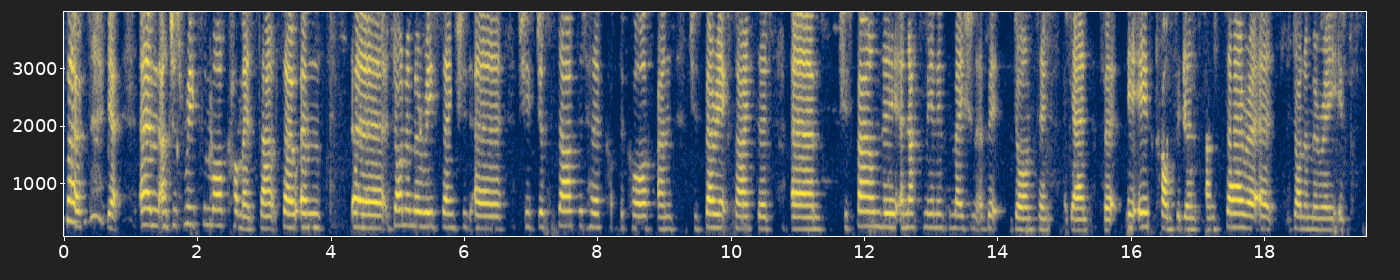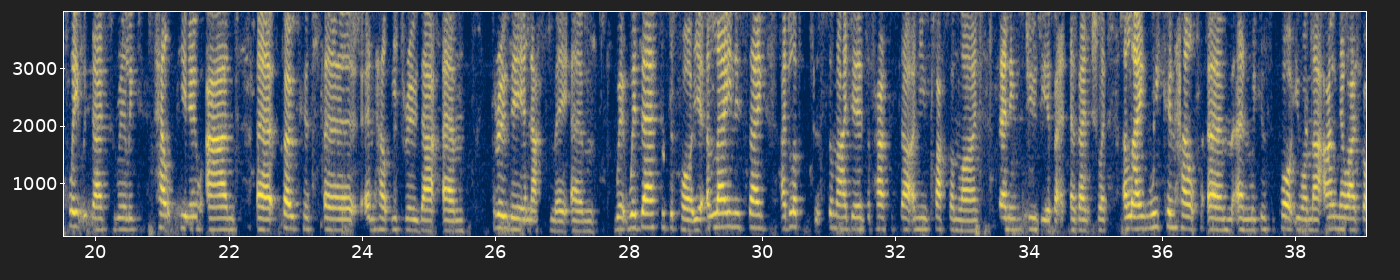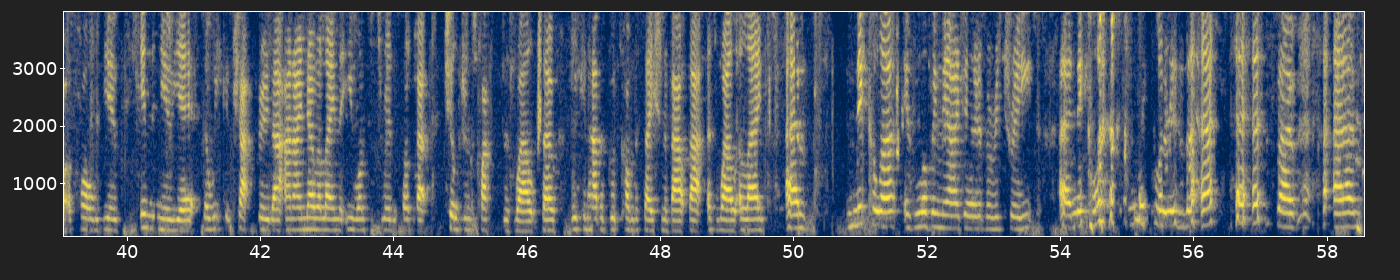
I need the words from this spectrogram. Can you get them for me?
so yeah, um, I'll just read some more comments out. So um, uh, Donna Marie saying she's uh, she's just started her the course and she's very excited. Um, she's found the anatomy and information a bit daunting again, but it is confidence. And Sarah uh, Donna Marie is completely there to really help you and uh, focus uh, and help you through that. Um, through the anatomy. Um, we're, we're there to support you. Elaine is saying, I'd love some ideas of how to start a new class online, then in studio eventually. Elaine, we can help um, and we can support you on that. I know I've got a call with you in the new year, so we can chat through that. And I know, Elaine, that you wanted to really talk about children's classes as well. So we can have a good conversation about that as well, Elaine. Um, Nicola is loving the idea of a retreat. Uh, Nicola, Nicola is there. so um,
